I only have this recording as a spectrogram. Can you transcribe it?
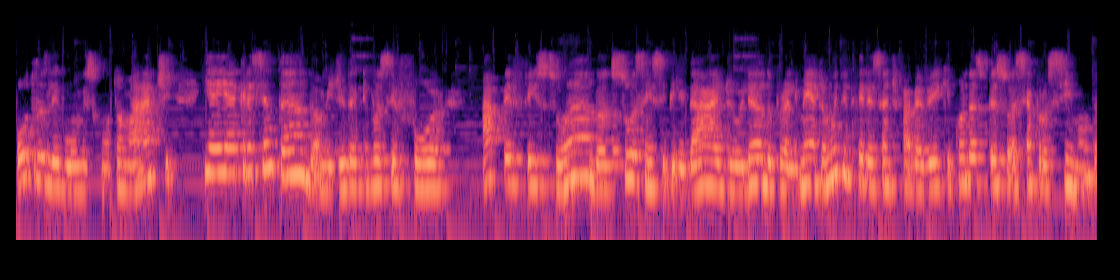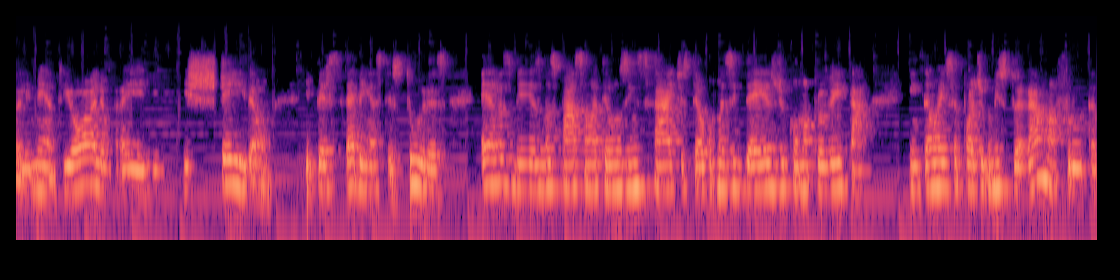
outros legumes com tomate, e aí acrescentando à medida que você for aperfeiçoando a sua sensibilidade, olhando para o alimento. É muito interessante, Fábio, ver que quando as pessoas se aproximam do alimento e olham para ele e cheiram e percebem as texturas, elas mesmas passam a ter uns insights, ter algumas ideias de como aproveitar. Então aí você pode misturar uma fruta,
